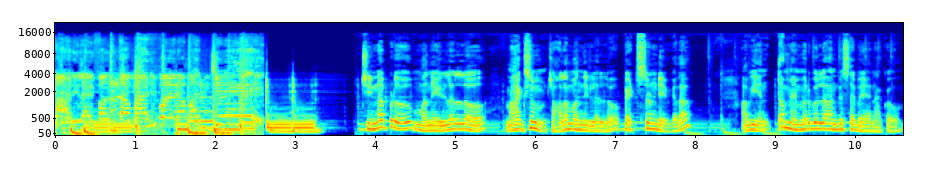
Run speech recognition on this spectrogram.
ఆడి లైఫ్ అంతా మాడిపోయిన బుజ్జి. చిన్నప్పుడు మన ఇళ్ళలో మాక్సిమం చాలా మంది ఇళ్ళలో పెట్స్ ఉండేవి కదా. అవి ఎంత మెమరబుల్ అనిపిస్తాయి భయ్య నాకు.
